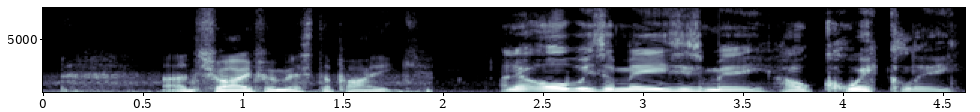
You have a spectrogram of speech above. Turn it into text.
and try for Mr. Pike. And it always amazes me how quickly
